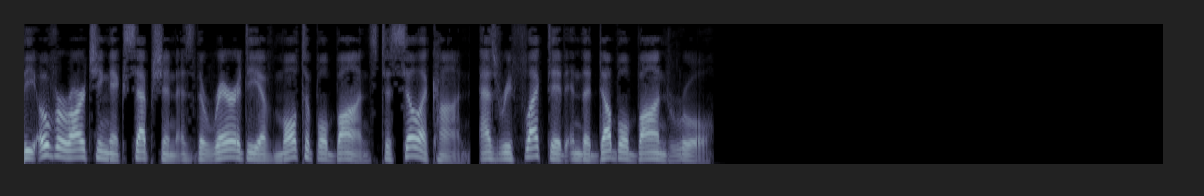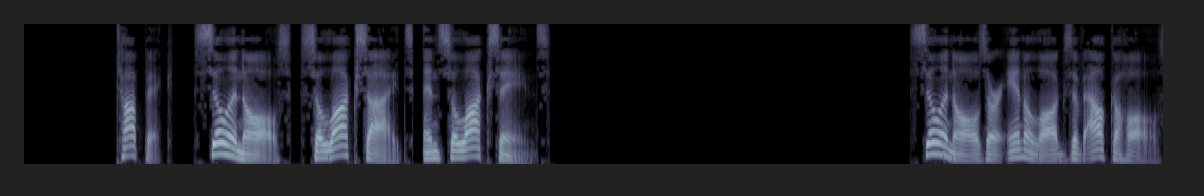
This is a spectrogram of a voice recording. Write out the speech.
The overarching exception is the rarity of multiple bonds to silicon, as reflected in the double bond rule. Topic: Silanols, siloxides, and siloxanes. Silanols are analogues of alcohols.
